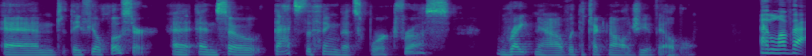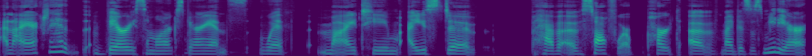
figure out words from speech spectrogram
and they feel closer and, and so that's the thing that's worked for us right now with the technology available I love that. And I actually had a very similar experience with my team. I used to have a software part of my business Meeteor,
